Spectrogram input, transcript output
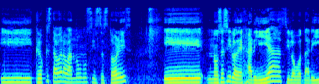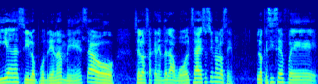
Y creo que estaba grabando unos Insta Stories. Y no sé si lo dejaría, si lo botaría, si lo pondría en la mesa o se lo sacarían de la bolsa. Eso sí no lo sé. Lo que sí sé fue.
